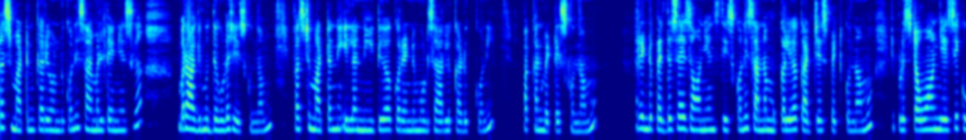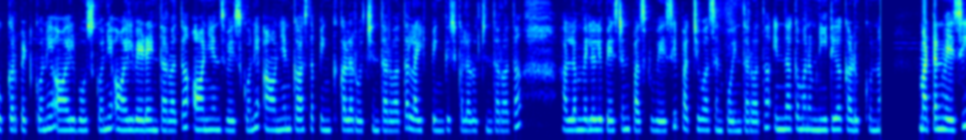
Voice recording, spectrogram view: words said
ఫస్ట్ మటన్ కర్రీ వండుకొని సైమల్టేనియస్గా రాగి ముద్ద కూడా చేసుకుందాము. ఫస్ట్ మటన్ని ఇలా నీట్గా ఒక రెండు మూడు సార్లు కడుక్కొని పక్కన పెట్టేసుకుందాము. రెండు పెద్ద సైజ్ ఆనియన్స్ తీసుకొని సన్న ముక్కలుగా కట్ చేసి పెట్టుకుందాము ఇప్పుడు స్టవ్ ఆన్ చేసి కుక్కర్ పెట్టుకొని ఆయిల్ పోసుకొని ఆయిల్ వేడైన తర్వాత ఆనియన్స్ వేసుకొని ఆనియన్ కాస్త పింక్ కలర్ వచ్చిన తర్వాత లైట్ పింకిష్ కలర్ వచ్చిన తర్వాత అల్లం వెల్లుల్లి పేస్ట్ అని పసుపు వేసి పచ్చివాసన పోయిన తర్వాత ఇందాక మనం నీట్గా కడుక్కున్న మటన్ వేసి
